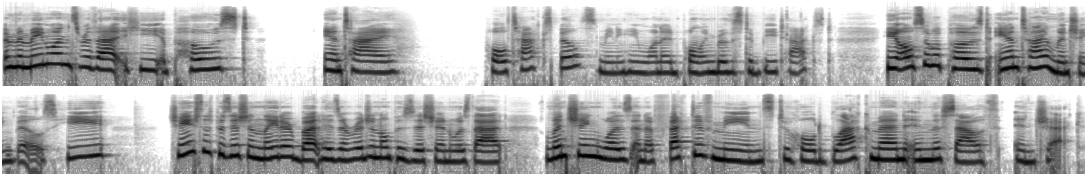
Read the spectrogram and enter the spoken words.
and the main ones were that he opposed anti poll tax bills, meaning he wanted polling booths to be taxed. He also opposed anti lynching bills. He changed his position later, but his original position was that lynching was an effective means to hold black men in the South in check.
